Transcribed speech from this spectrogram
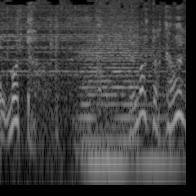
El monstruo. El monstruo, chaval.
